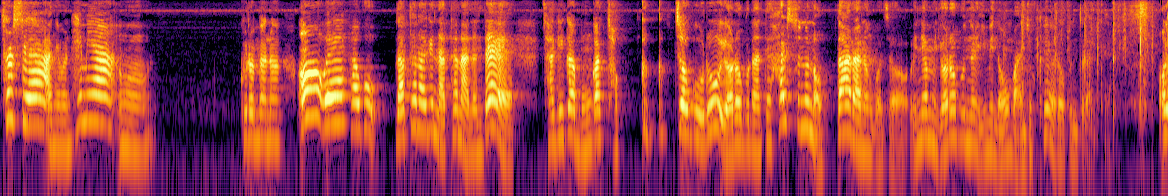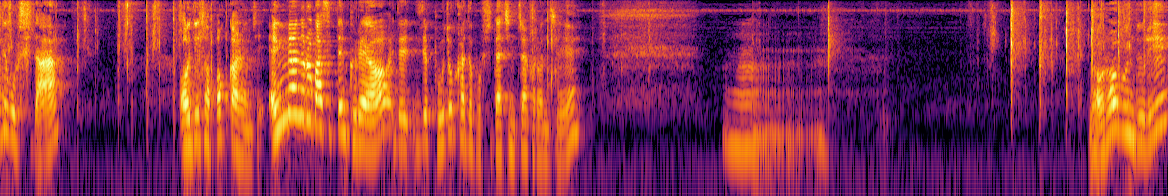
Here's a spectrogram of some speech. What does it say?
철수야 아니면 혜미야 어. 그러면은 어 왜 하고 나타나긴 나타나는데 자기가 뭔가 적극적으로 여러분한테 할 수는 없다라는 거죠. 왜냐면 여러분을 이미 너무 만족해요 여러분들한테. 어디 봅시다. 어디서 뻑 가는지. 액면으로 봤을 땐 그래요. 이제 이제 보조 카드 봅시다. 진짜 그런지. 음, 여러분들이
